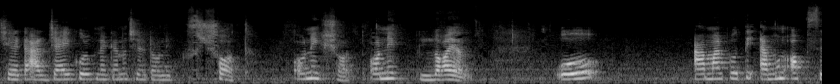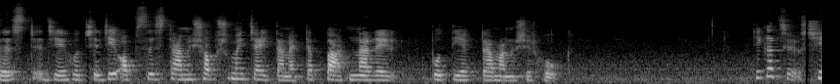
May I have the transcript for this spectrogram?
ছেলেটা আর যাই করুক না কেন, ছেলেটা অনেক সৎ অনেক সৎ, অনেক লয়াল ও আমার প্রতি এমন অবসেসড যে হচ্ছে যে অবসেসটা আমি সবসময় চাইতাম একটা পার্টনারের প্রতি একটা মানুষের হোক। ঠিক আছে? সে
